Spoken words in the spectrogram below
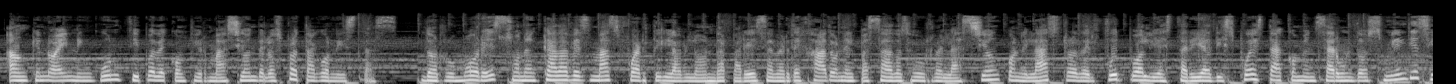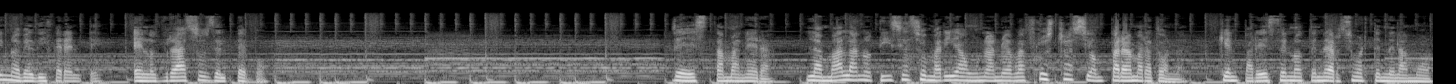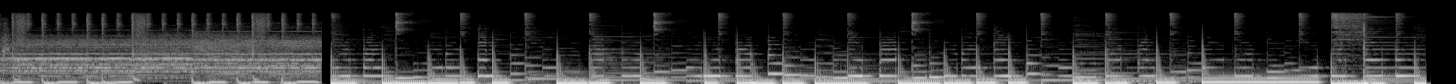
Aunque no hay ningún tipo de confirmación de los protagonistas, los rumores suenan cada vez más fuerte y la blonda parece haber dejado en el pasado su relación con el astro del fútbol y estaría dispuesta a comenzar un 2019 diferente, en los brazos del Pepo. De esta manera, la mala noticia sumaría una nueva frustración para Maradona, quien parece no tener suerte en el amor.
